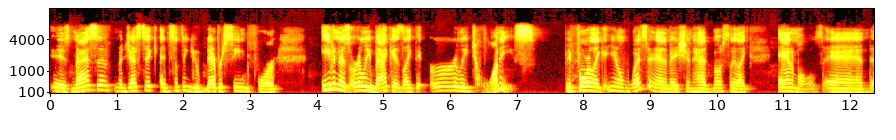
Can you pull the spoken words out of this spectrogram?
is massive majestic and something you've never seen before even as early back as like the early 20s before like you know western animation had mostly like animals and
